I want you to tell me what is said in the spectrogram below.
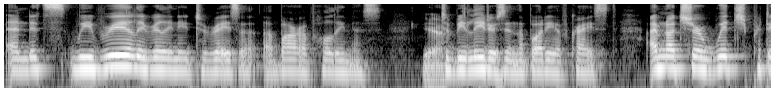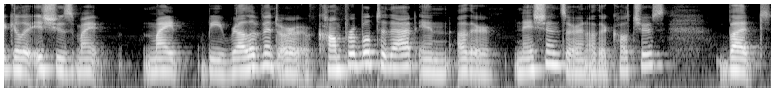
and it's we really, really need to raise a, a bar of holiness yeah. to be leaders in the body of Christ. I'm not sure which particular issues might might be relevant or comparable to that in other nations or in other cultures, but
